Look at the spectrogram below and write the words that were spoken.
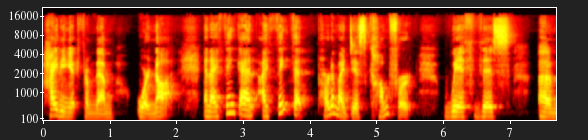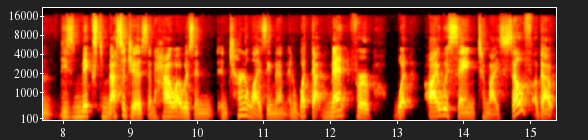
hiding it from them or not. And I think I think that part of my discomfort with this um, these mixed messages and how I was in, internalizing them and what that meant for what I was saying to myself about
